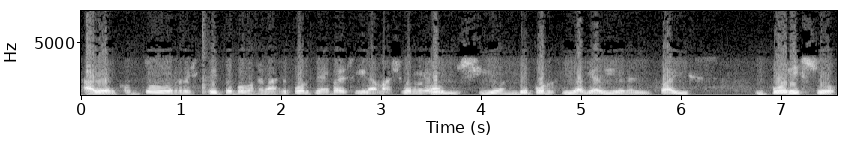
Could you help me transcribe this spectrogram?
a ver, con todo respeto por los demás deportes, me parece que la mayor revolución deportiva que ha habido en el país y por eso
